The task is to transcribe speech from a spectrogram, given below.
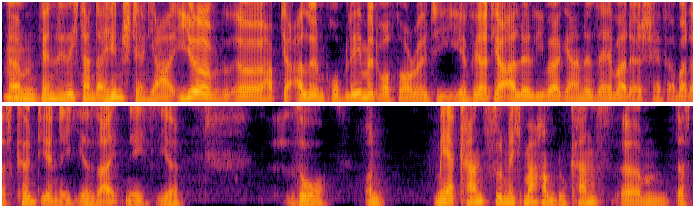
Mhm. Ähm, wenn sie sich dann da hinstellen, ja, ihr äh, habt ja alle ein Problem mit Authority, ihr wärt ja alle lieber gerne selber der Chef, aber das könnt ihr nicht, ihr seid nichts, ihr so. Und mehr kannst du nicht machen. Du kannst ähm, das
